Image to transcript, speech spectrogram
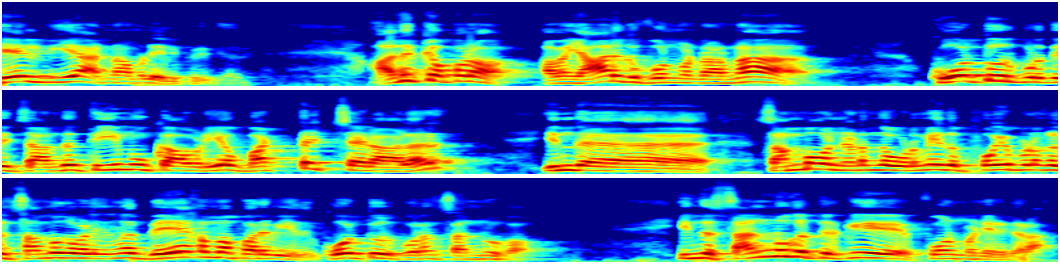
கேள்வியை அண்ணாமலை எழுப்பியிருக்காரு. அதுக்கப்புறம் அவன் யாருக்கு ஃபோன் பண்ணுறான்னா கோட்டூர்புரத்தை சார்ந்த திமுகவுடைய வட்டச் செயலாளர் இந்த சம்பவம் நடந்த உடனே இந்த புகைப்படங்கள் சமூக வலைதளங்களில் வேகமாக பரவியது. கோட்டூர்புரம் சண்முகம். இந்த சண்முகத்திற்கு ஃபோன் பண்ணியிருக்கிறான்.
